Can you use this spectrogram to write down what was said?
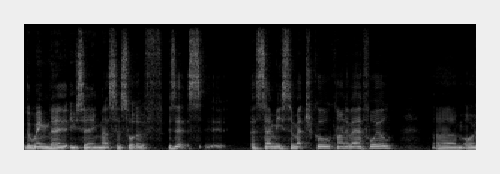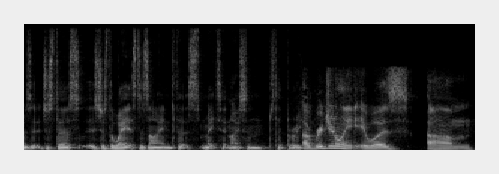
the wing there that you're saying. That's a sort of is it a semi-symmetrical kind of airfoil? Um, or is it just a, it's just the way it's designed that makes it nice and slippery? Originally, it was um,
